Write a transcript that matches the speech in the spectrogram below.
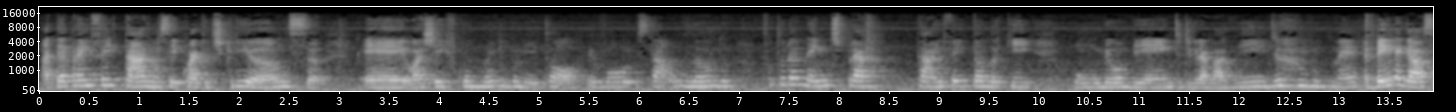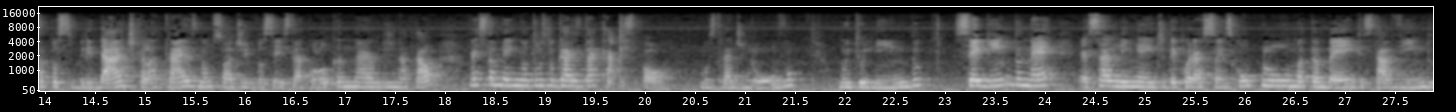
Até pra enfeitar, não sei, quarto de criança. É, eu achei que ficou muito bonito, ó. Eu vou estar usando futuramente pra estar tá enfeitando aqui o meu ambiente de gravar vídeo, né? É bem legal essa possibilidade que ela traz, não só de você estar colocando na árvore de Natal, mas também em outros lugares da casa. Ó, mostrar de novo, muito lindo. Seguindo, né, essa linha aí de decorações com pluma também, que está vindo.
